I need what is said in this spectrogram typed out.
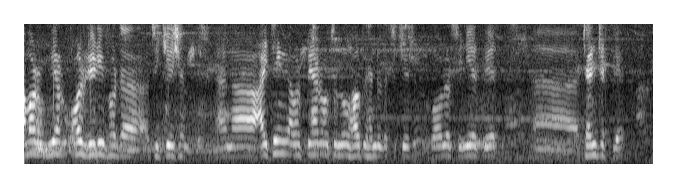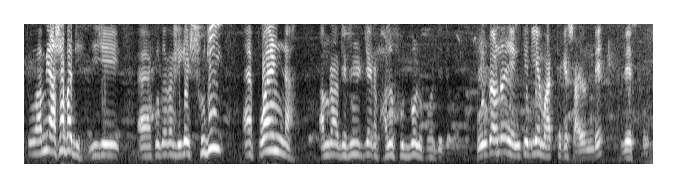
আমার we are all ready for the situation and I think আমার player also know how to handle the situation all are senior player talented player তো আমি আশাবাদী যে আহ, কলকাতা লিগে শুধুই পয়েন্ট না আমরা ডেফিনেটলি একটা ভালো ফুটবল উপহার দিতে পারব। নিউ টাউনের এনকেডিএ মাঠ থেকে সায়ন দে স্পোর্টস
